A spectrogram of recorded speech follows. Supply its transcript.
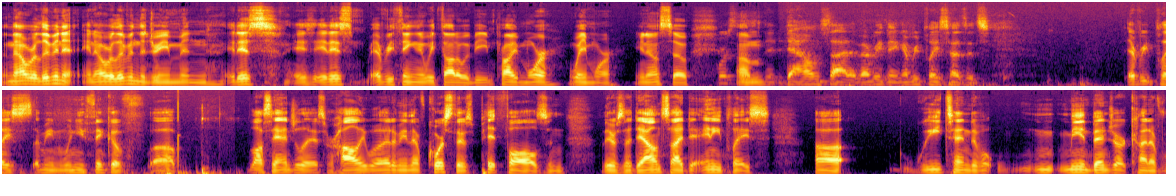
and now we're living it. You know, we're living the dream, and it is it is everything that we thought it would be, probably more, way more. You know, so Of course, Um, the downside of everything. Every place has its. Every place. I mean, when you think of uh, Los Angeles or Hollywood, I mean, of course, there's pitfalls and there's a downside to any place. Uh, we tend to, m- me and Benji are kind of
